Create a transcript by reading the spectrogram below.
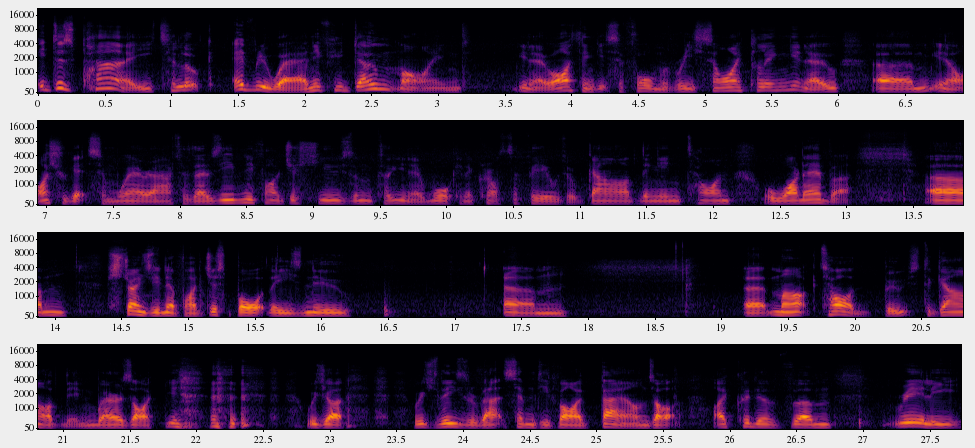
it does pay to look everywhere and if you don't mind you know, I think it's a form of recycling, you know, um, you know, I should get some wear out of those, even if I just use them for, you know, walking across the fields or gardening in time or whatever. Um, strangely enough, I just bought these new um, uh, Mark Todd boots to gardening, whereas I, which I, which these are about seventy-five pounds. I I could have um, really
